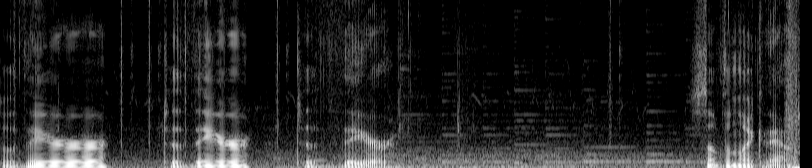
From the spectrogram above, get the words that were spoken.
So there to there to there. Something like that.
